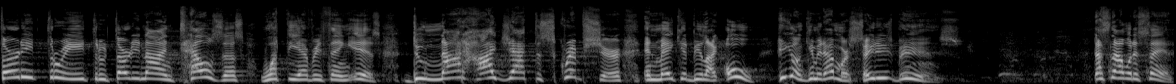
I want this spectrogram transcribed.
33 through 39 tells us what the everything is. Do not hijack the scripture and make it be like, oh, he gonna give me that Mercedes Benz. That's not what it's saying.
